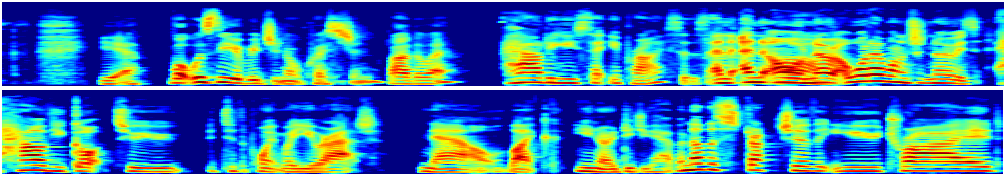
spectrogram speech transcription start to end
yeah. What was the original question, by the way? how do you set your prices? And and oh, oh, no, what I wanted to know is how have you got to to the point where you're at now? Like, you know, did you have another structure that you tried?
